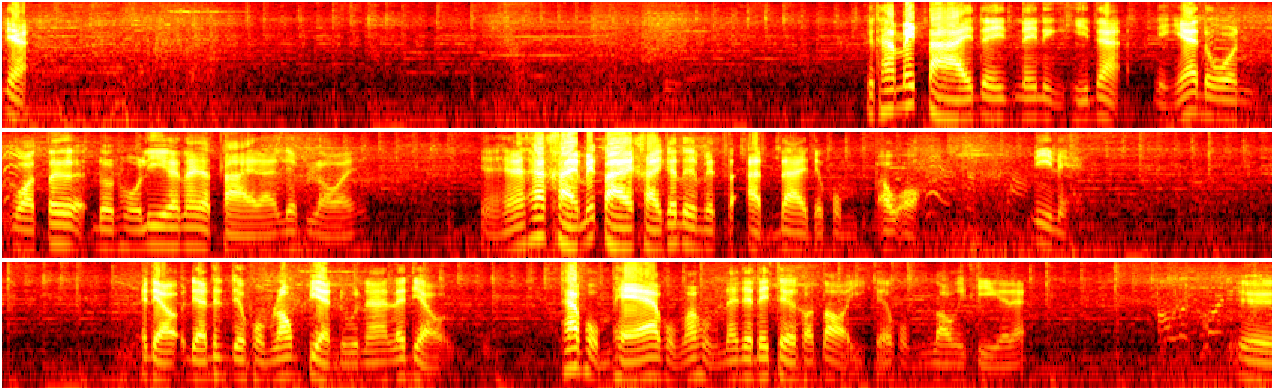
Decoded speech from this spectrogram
เนี่ย คือถ้าไม่ตายในในหนึ่งฮิตอะ อย่างเงี้ยโดนวอเตอร์โดนโฮลี่ก็น่าจะตายแล้วเรียบร้อยอย่างเงี้ยถ้าใครไม่ตายใครก็เดินไปอัดได้เดี๋ยวผมเอาออก นี่เนี่ยเดี๋ยวเดี๋ยวเดี๋ยวผมลองเปลี่ยนดูนะ แล้วเดี๋ยว ถ้าผมแพ้ผมว่าผมน่าจะได้เจอเขาต่ออีกเดี๋ยวผมลองอีกทีก็ได้เออ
